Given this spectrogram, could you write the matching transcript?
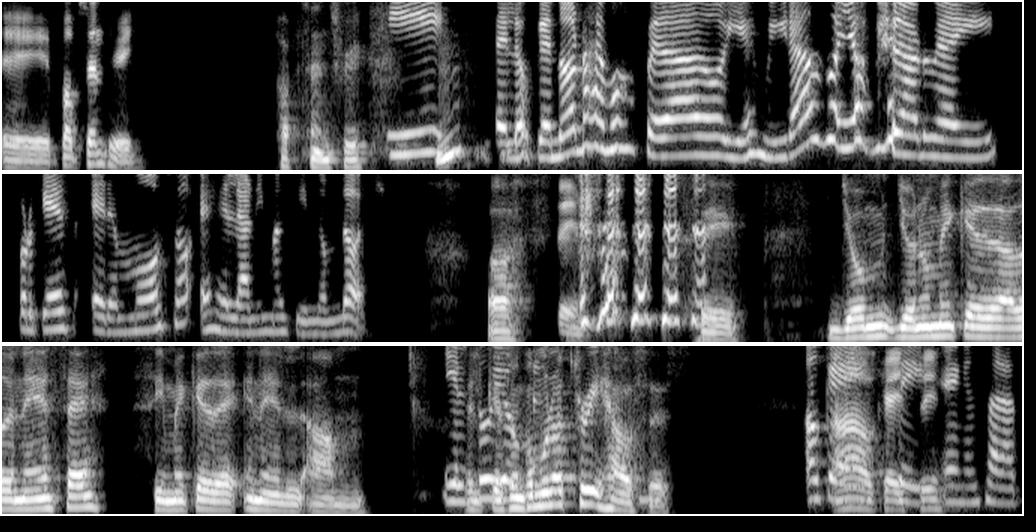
eh, Pop Century. Pop Century. Y ¿Mm? de los que no nos hemos hospedado, y es mi gran sueño hospedarme ahí, porque es hermoso, es el Animal Kingdom Dodge. Ah, Sí. sí. Yo, yo no me he quedado en ese, sí me quedé en el, um, Y el, el tuyo, que son como unos tree houses. Ok, Ah, ok, sí, sí. en el Saratoga.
